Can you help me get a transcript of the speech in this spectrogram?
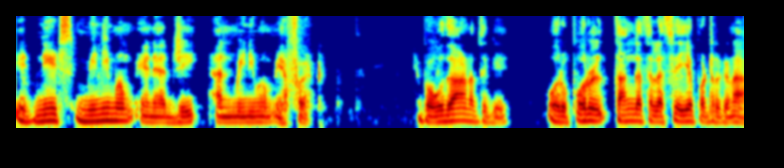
it needs minimum energy and minimum effort இப்போ உதாரணத்துக்கு ஒரு பொருள் தங்கத்தில் செய்யப்பட்டிருக்குன்னா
